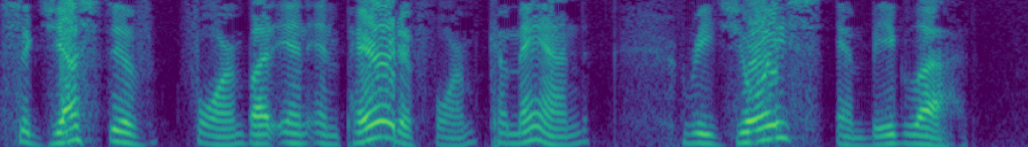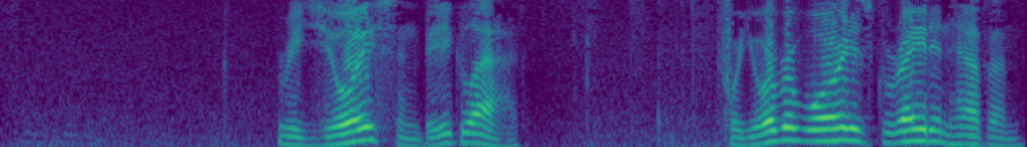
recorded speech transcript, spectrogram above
suggestive form, but in imperative form, command, rejoice and be glad. Rejoice and be glad. For your reward is great in heaven,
